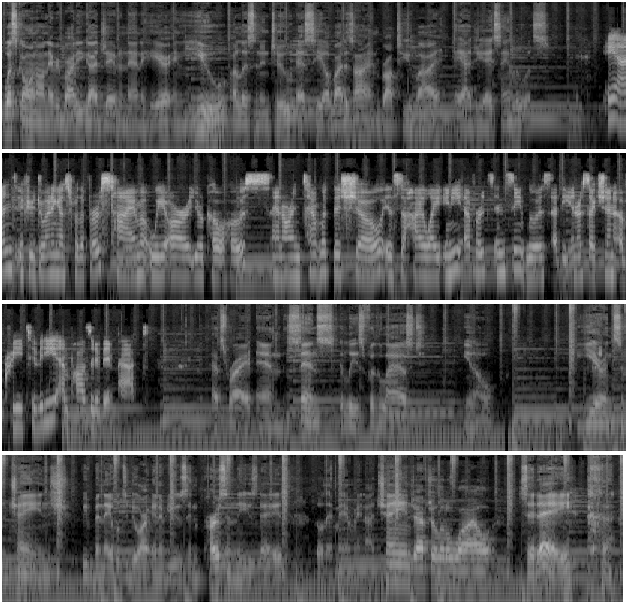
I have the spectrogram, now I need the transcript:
What's going on, everybody? You got Javen and Nana here, and you are listening to STL by Design, brought to you by AIGA St. Louis. And if you're joining us for the first time, we are your co hosts, and our intent with this show is to highlight any efforts in St. Louis at the intersection of creativity and positive impact. That's right. And since, at least for the last, you know, year and some change, we've been able to do our interviews in person these days, though that may or may not change after a little while. Today,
